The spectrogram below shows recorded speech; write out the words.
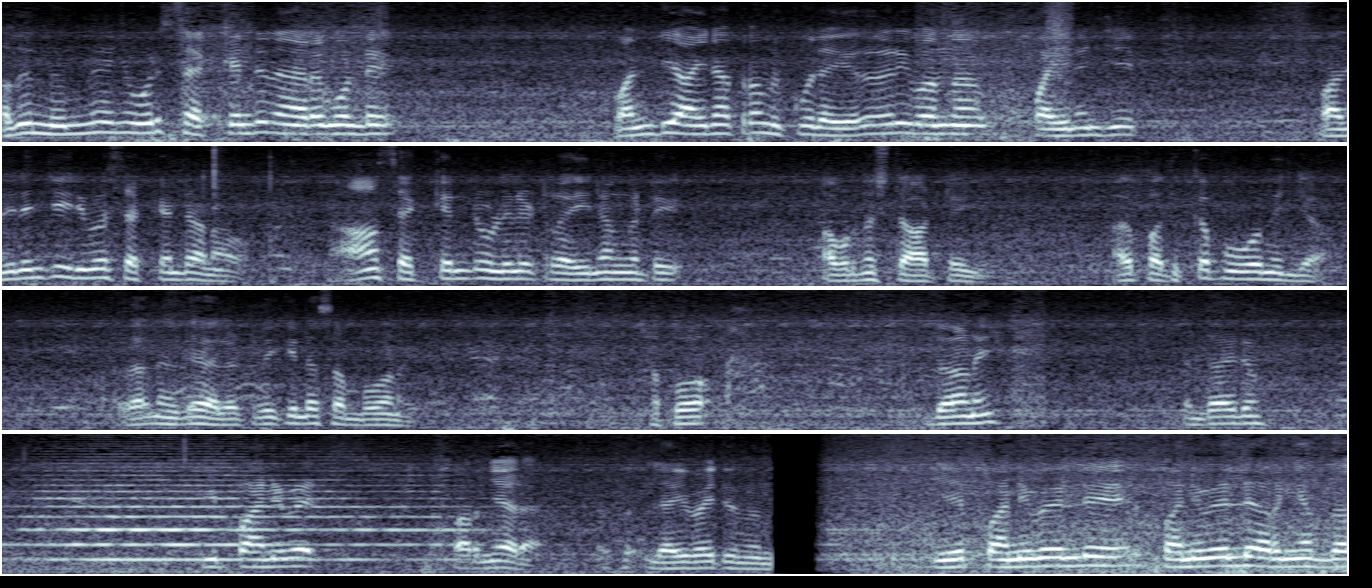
അത് നിന്ന് കഴിഞ്ഞാൽ ഒരു സെക്കൻഡ് നേരം കൊണ്ട് വണ്ടി അതിനത്ര നിൽക്കൂല ഏറി വന്ന പതിനഞ്ച് പതിനഞ്ച് ഇരുപത് സെക്കൻഡാണാവും ആ സെക്കൻഡിന്റെ ഉള്ളിൽ ട്രെയിൻ അങ്ങോട്ട് അവിടുന്ന് സ്റ്റാർട്ട് ചെയ്യും. അത് പതുക്കെ പോകുന്നില്ല അതാണ് ഇത് ഇലക്ട്രിക്കിന്റെ സംഭവമാണ്. അപ്പോൾ ഇതാണ് എന്തായാലും ഈ പനിവേൽ പറഞ്ഞുതരാം. ലൈവായിട്ട് നിന്ന്. ഈ പനിവേലിൽ പനിവേലിൽ ഇറങ്ങിയ എന്താ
